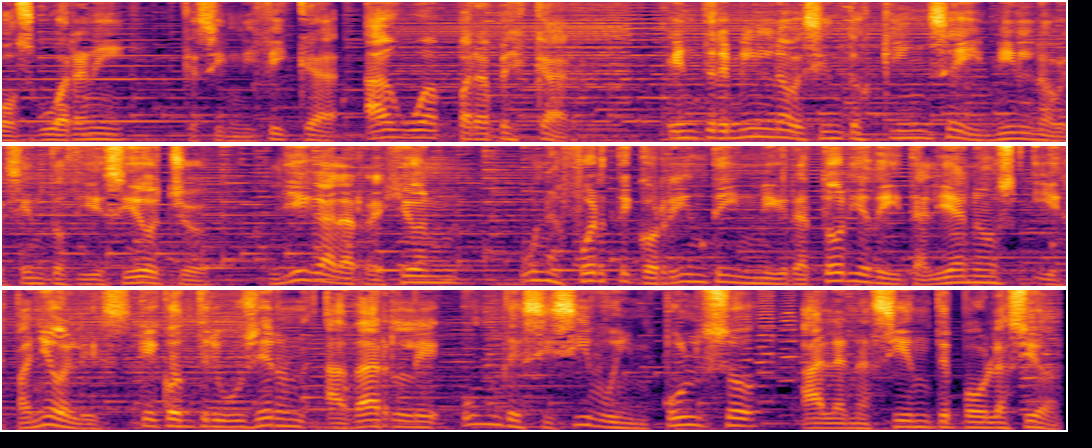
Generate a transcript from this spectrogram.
voz guaraní que significa agua para pescar. Entre 1915 y 1918 llega a la región una fuerte corriente inmigratoria de italianos y españoles que contribuyeron a darle un decisivo impulso a la naciente población.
